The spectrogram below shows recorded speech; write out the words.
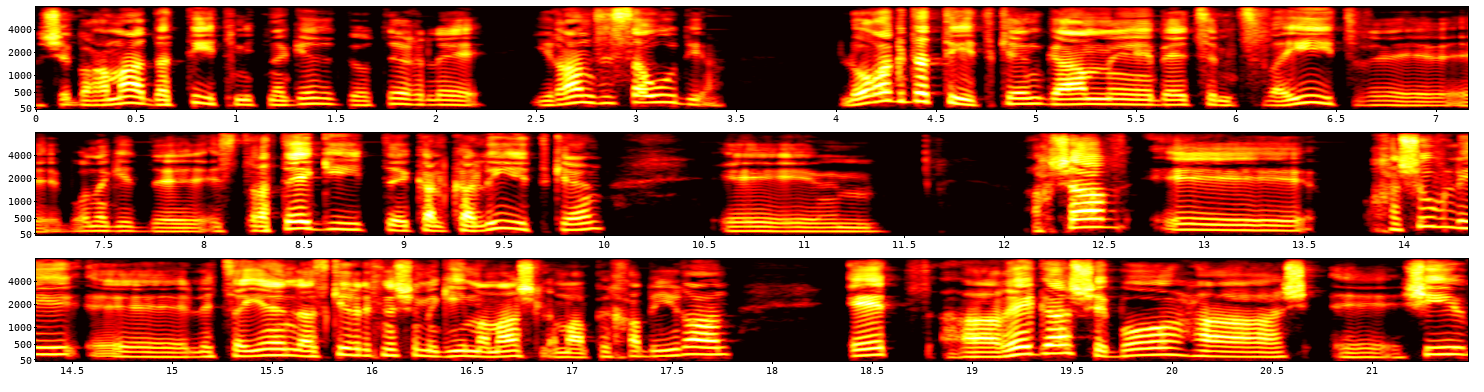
שברמה הדתית מתנגדת ביותר לאיראן זה סעודיה. לא רק דתית, כן, גם אה, בעצם צבאית ובוא נגיד אה, אסטרטגית, אה, כלכלית, כן. אמ, עכשיו, חשוב לי לציין, להזכיר לפני שמגיעים ממש למהפכה באיראן, את הרגע שבו השיעים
